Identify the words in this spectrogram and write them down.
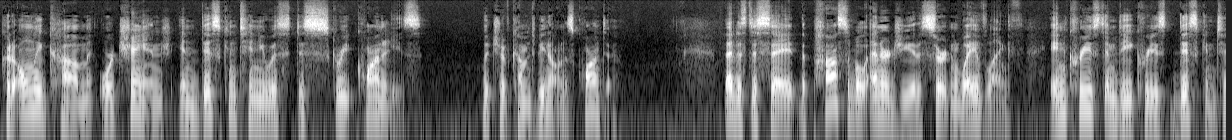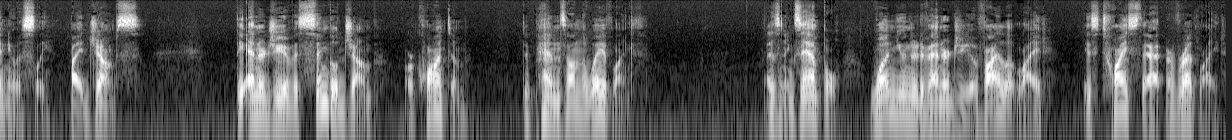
could only come or change in discontinuous discrete quantities, which have come to be known as quanta. That is to say, the possible energy at a certain wavelength increased and decreased discontinuously by jumps. The energy of a single jump, or quantum, depends on the wavelength. As an example, one unit of energy of violet light is twice that of red light.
